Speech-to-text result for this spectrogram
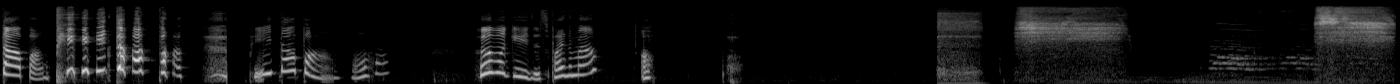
ターパン、ピーターパン、ピーターパン。Lucky is Spider-Man? Oh. Shh. Shh.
